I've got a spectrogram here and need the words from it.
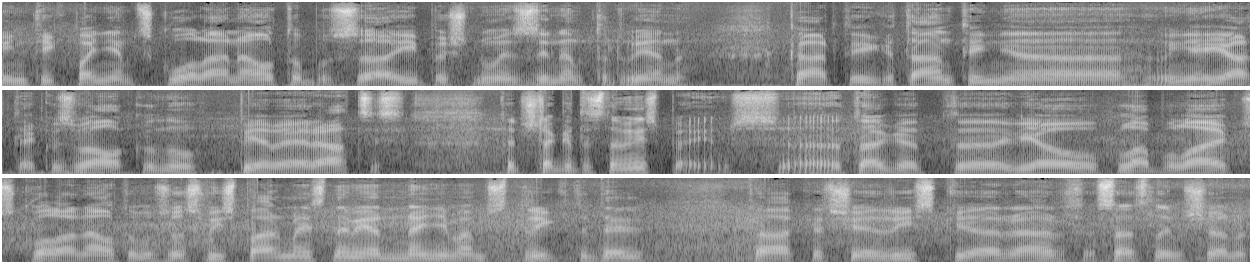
viņi tika paņemti skolēna autobusā. Īpaši, nu, es zinām, tur viena kārtīga tantiņa, viņai jātiek uz valku, nu, pievēra acis. Taču tagad tas nav iespējams. Tagad jau labu laiku skolēna autobusos vispār mēs nevienu neņemam strikti dēļ tā, ka šie riski ar, ar saslimšanu,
